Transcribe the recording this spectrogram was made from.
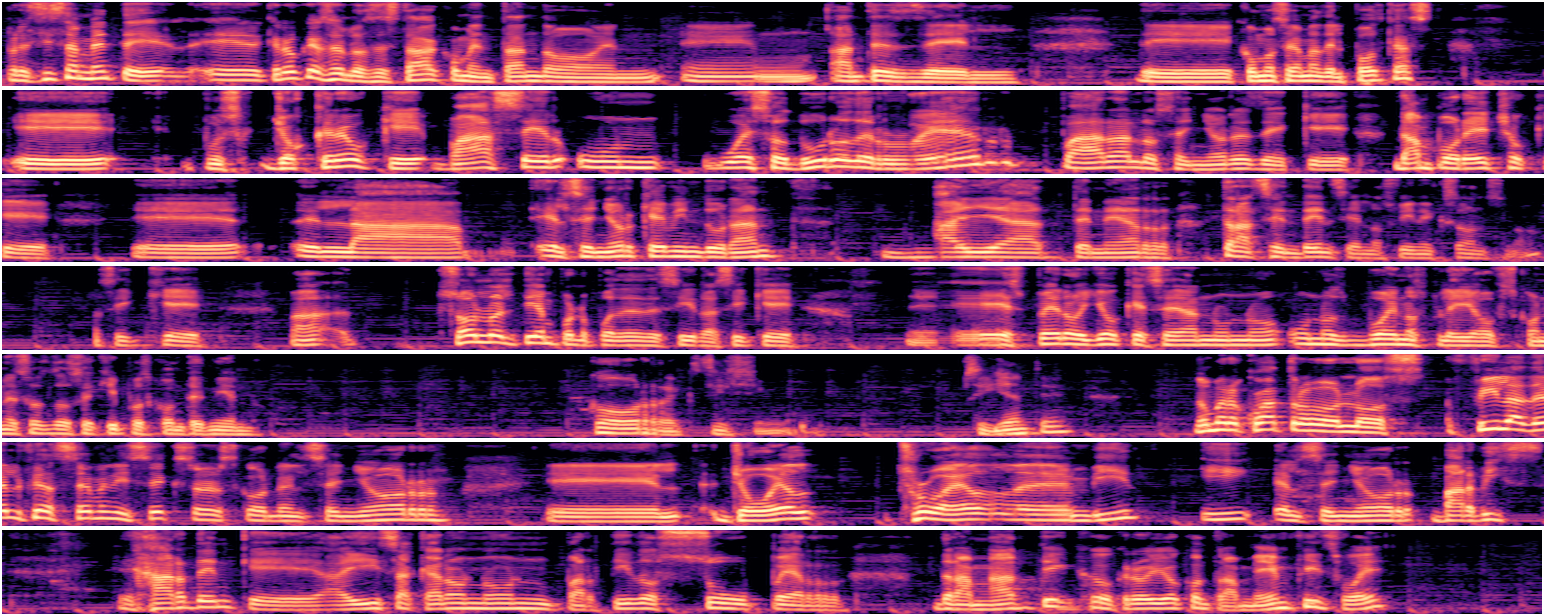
precisamente eh, creo que se los estaba comentando en, antes del de cómo se llama del podcast. Eh, pues yo creo que va a ser un hueso duro de roer para los señores de que dan por hecho que eh, la, el señor Kevin Durant vaya a tener trascendencia en los Phoenix Suns, ¿no? Así que ah, solo el tiempo lo puede decir, así que eh, espero yo que sean unos buenos playoffs con esos dos equipos contendiendo. Correctísimo. Siguiente. Número cuatro, los Philadelphia 76ers con el señor eh, Joel Troel Embiid y el señor Barbies. Harden, que ahí sacaron un partido súper dramático, creo yo, contra Memphis fue.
